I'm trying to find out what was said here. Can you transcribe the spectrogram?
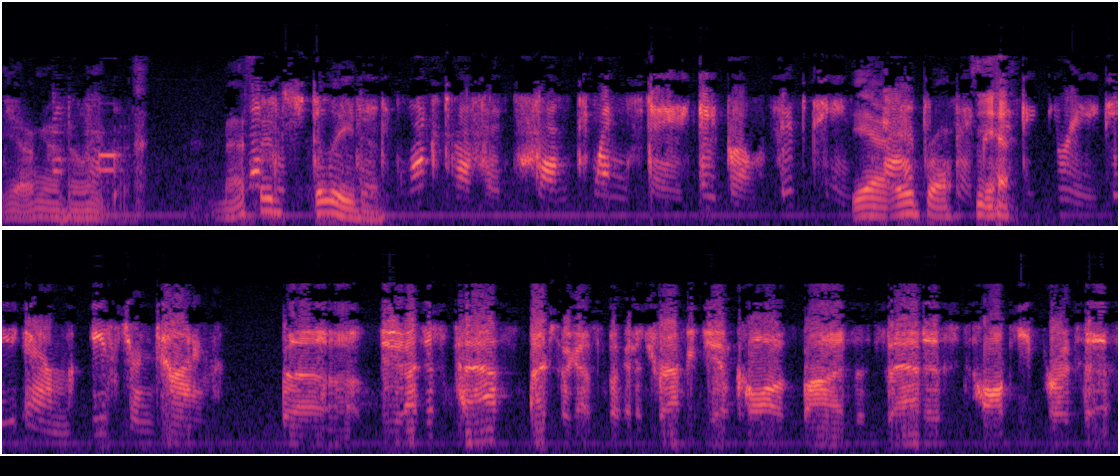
Yeah, I'm gonna delete this. Message deleted. Next message sent Wednesday, April 15th. Yeah, at April. 6:53 Yeah. p.m. Eastern Time. Uh, dude, I just passed. Actually, got stuck in a traffic jam caused by the saddest hockey protest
